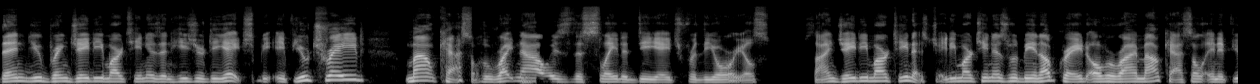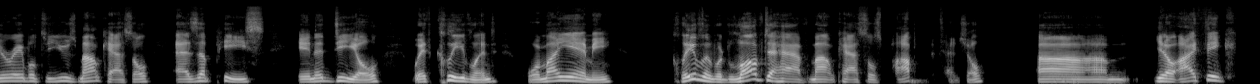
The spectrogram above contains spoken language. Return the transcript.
then you bring JD Martinez and he's your DH. If you trade Mountcastle, who right mm. now is the slated DH for the Orioles. Sign JD Martinez. JD Martinez would be an upgrade over Ryan Mountcastle. And if you're able to use Mountcastle as a piece in a deal with Cleveland or Miami, Cleveland would love to have Mountcastle's pop potential. Um, you know, I think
